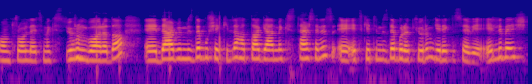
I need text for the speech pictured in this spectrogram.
kontrol etmek istiyorum bu arada. E, derbimizde bu şekilde. Hatta gelmek isterseniz e, etiketimizde bırakıyorum. Gerekli seviye 55.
